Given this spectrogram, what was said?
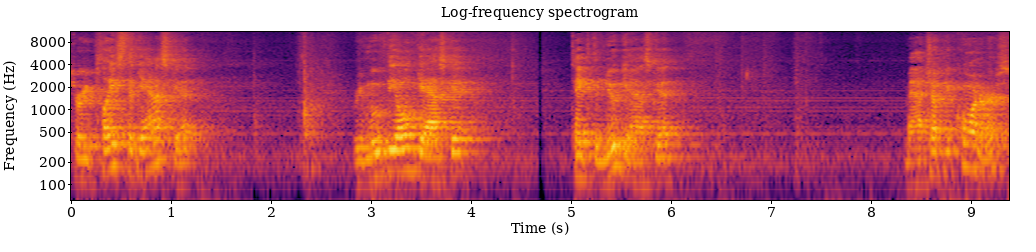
To replace the gasket, remove the old gasket, take the new gasket, match up your corners,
